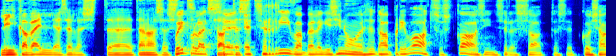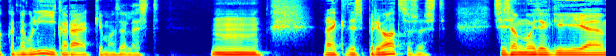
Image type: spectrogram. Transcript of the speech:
liiga välja sellest äh, tänasest. võib-olla, et see, et see riivab jällegi sinu seda privaatsust ka siin selles saates, et kui sa hakkad nagu liiga rääkima sellest mm,. rääkides privaatsusest, siis on muidugi äh,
